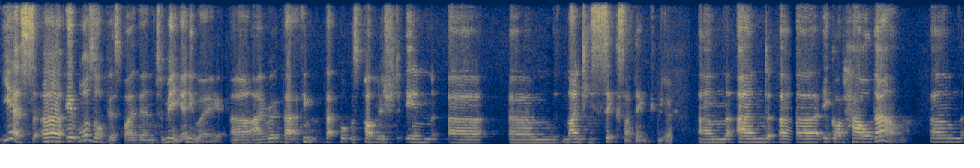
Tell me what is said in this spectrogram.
Yes, uh, it was obvious by then to me. Anyway, uh, I wrote that. I think that book was published in '96. Uh, um, I think. Yeah. Um, and uh, it got howled down. Um,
